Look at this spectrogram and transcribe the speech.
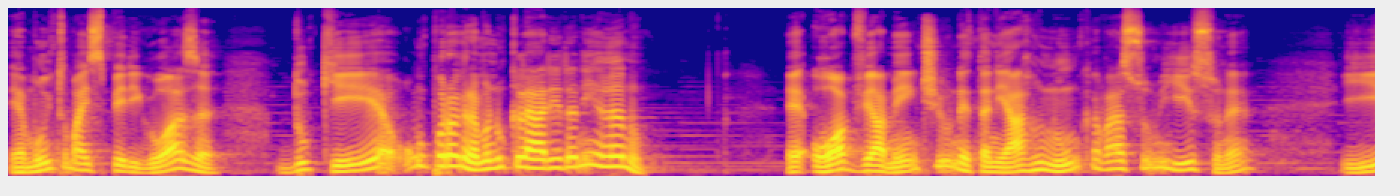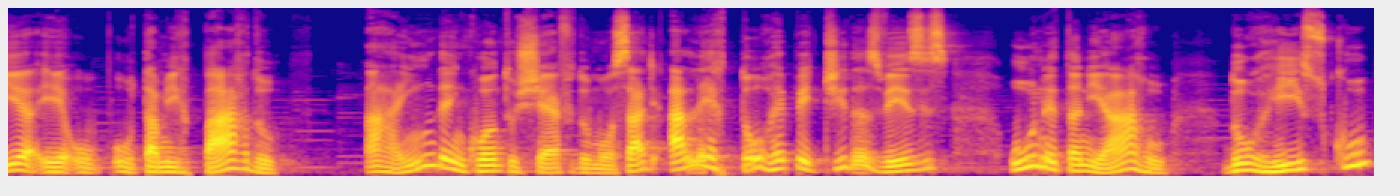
é muito mais perigosa do que um programa nuclear iraniano. É, obviamente, o Netanyahu nunca vai assumir isso, né? E, e o, o, Tamir Pardo, ainda enquanto chefe do Mossad, alertou repetidas vezes o Netanyahu do risco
